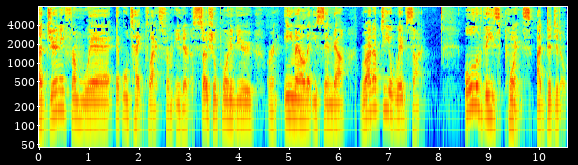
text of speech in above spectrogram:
a journey from where it will take place, from either a social point of view or an email that you send out, right up to your website. All of these points are digital.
